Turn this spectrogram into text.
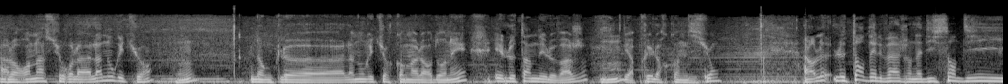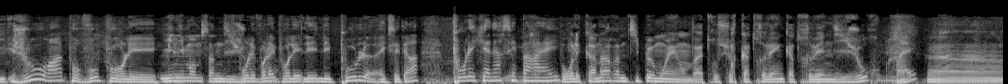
Alors on a sur la, la nourriture. Mmh. Donc le- la nourriture qu'on va leur donner et le temps d'élevage Mmh. et après leurs conditions. Alors le, le temps d'élevage, on a dit 110 jours hein, pour vous, pour les Minimum 110 jours. pour les volailles, pour les, les- les poules, etc. Pour les canards, c'est pareil? Pour les canards, un petit peu moins. On va être sur 80-90 jours. Ouais. Euh,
